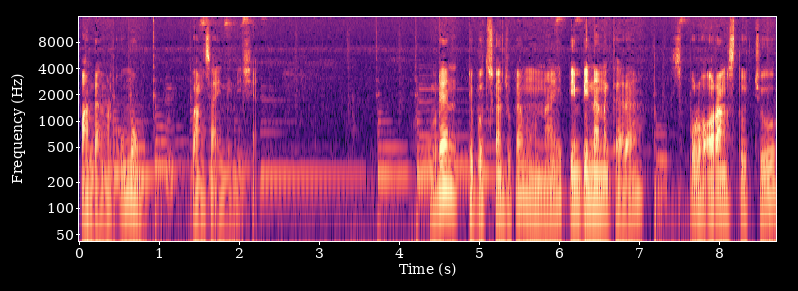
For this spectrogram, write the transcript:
pandangan umum bangsa Indonesia. Kemudian diputuskan juga mengenai pimpinan negara, 10 orang setuju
